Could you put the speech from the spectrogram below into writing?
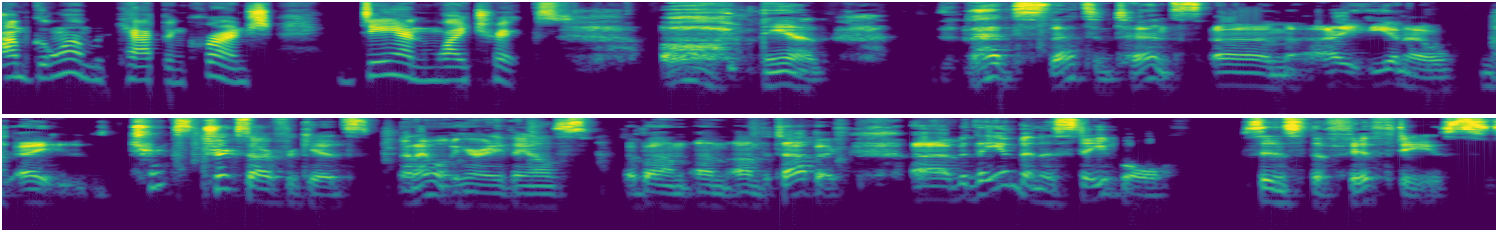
I'm going with Cap'n Crunch. Dan, why Trix? Oh man, that's that's intense. Um, I you know, I, Trix Trix are for kids, and I won't hear anything else about on, on the topic. Uh, but they have been a staple since the 50s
